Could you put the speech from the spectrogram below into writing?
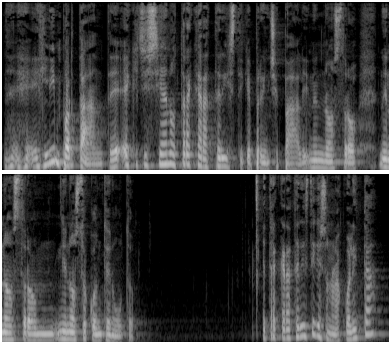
eh, l'importante è che ci siano tre caratteristiche principali nel nostro, nel nostro, nel nostro contenuto. Le tre caratteristiche sono la qualità,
